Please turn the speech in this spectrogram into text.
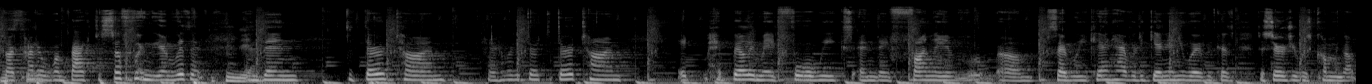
So I, I kind of went back to suffering again with it. yeah. And then the third time, the third, the third time, it barely made four weeks, and they finally um, said, "Well, you can't have it again anyway because the surgery was coming up,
